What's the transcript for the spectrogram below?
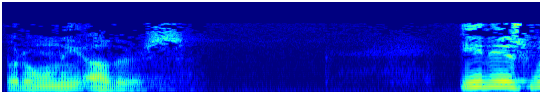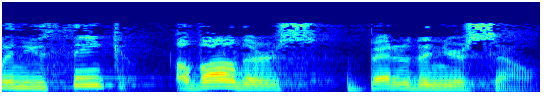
but only others. It is when you think of others better than yourself.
